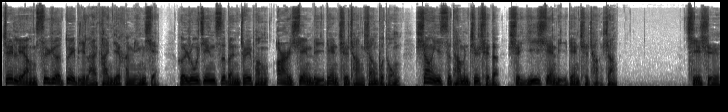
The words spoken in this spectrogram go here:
这两次热对比来看也很明显。和如今资本追捧二线锂电池厂商不同，上一次他们支持的是一线锂电池厂商。其实，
